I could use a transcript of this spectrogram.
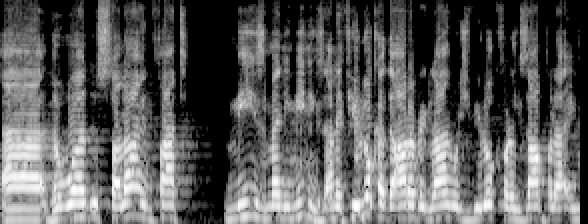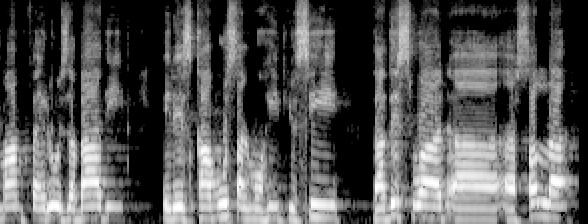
Uh, the word salah, in fact, means many meanings. And if you look at the Arabic language, if you look, for example, at Imam Fairuz Abadi, in his Qamus al-Muhit, you see that this word, uh, uh, salah,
